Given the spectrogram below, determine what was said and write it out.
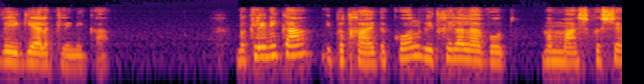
והיא הגיעה לקליניקה. בקליניקה היא פתחה את הכל והתחילה לעבוד, ממש קשה.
